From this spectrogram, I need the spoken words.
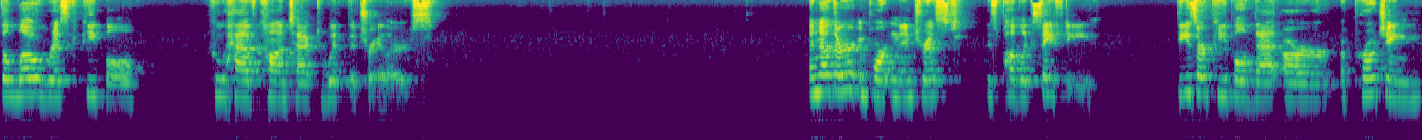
the low risk people who have contact with the trailers. Another important interest is public safety. These are people that are approaching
